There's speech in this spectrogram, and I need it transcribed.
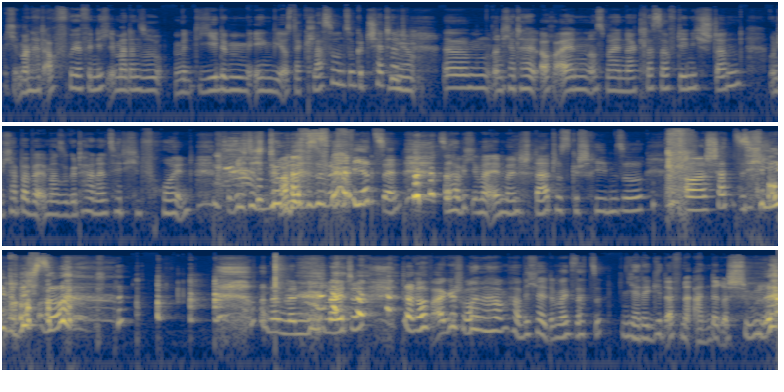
ich, man hat auch früher, finde ich, immer dann so mit jedem irgendwie aus der Klasse und so gechattet. Ja. Ähm, und ich hatte halt auch einen aus meiner Klasse, auf den ich stand. Und ich habe aber immer so getan, als hätte ich einen Freund. So richtig dumm, also mit 14. So habe ich immer in meinen Status geschrieben, so, oh Schatz, ich liebe dich so. Und dann, wenn mich Leute darauf angesprochen haben, habe ich halt immer gesagt so, ja, der geht auf eine andere Schule.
